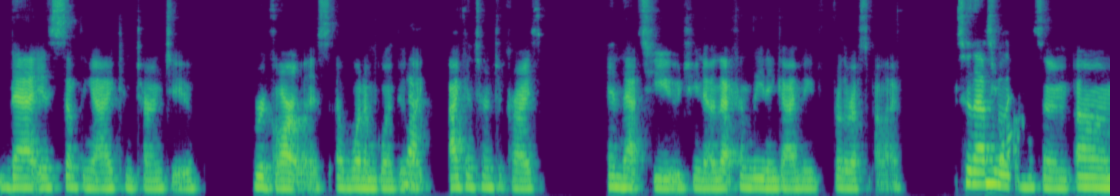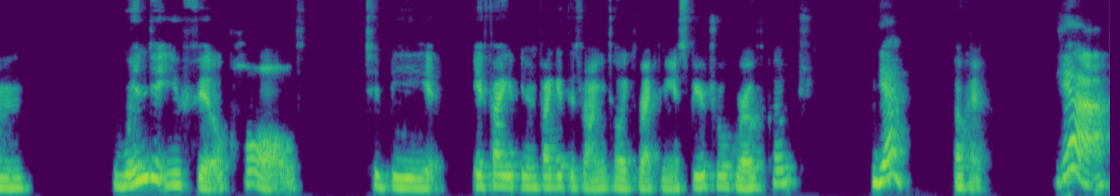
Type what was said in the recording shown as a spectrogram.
that is something I can turn to regardless of what I'm going through. Yeah. Like I can turn to Christ and that's huge, you know, that can lead and guide me for the rest of my life. So that's yeah. really awesome. Um when did you feel called to be if I if I get this wrong, you totally correct me, a spiritual growth coach? Yeah. Okay. Yeah.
